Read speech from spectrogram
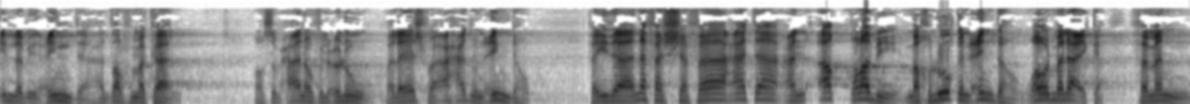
إلا بعنده. هذا ظرف مكان. وهو سبحانه في العلو. فلا يشفع أحد عنده. فإذا نفى الشفاعة عن أقرب مخلوق عنده وهو الملائكة فمن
